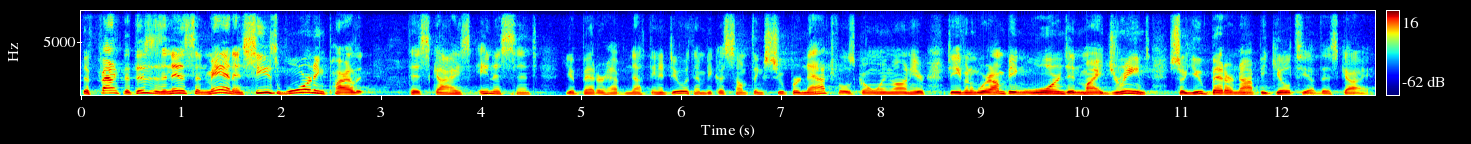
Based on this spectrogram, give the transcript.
the fact that this is an innocent man and she's warning Pilate, this guy's innocent. You better have nothing to do with him because something supernatural is going on here to even where I'm being warned in my dreams. So you better not be guilty of this guy.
